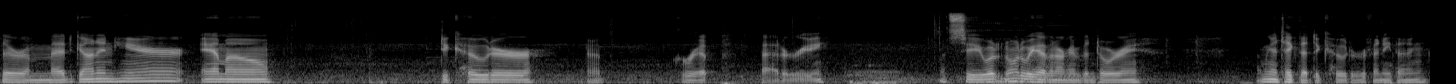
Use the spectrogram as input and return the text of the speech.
there a med gun in here? Ammo. Decoder. A grip. Battery. Let's see, what, what do we have in our inventory? I'm gonna take that decoder, if anything.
